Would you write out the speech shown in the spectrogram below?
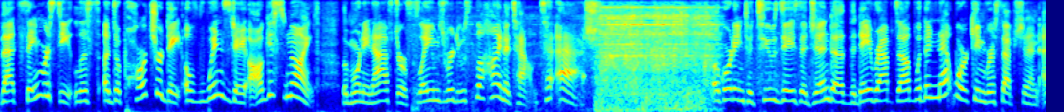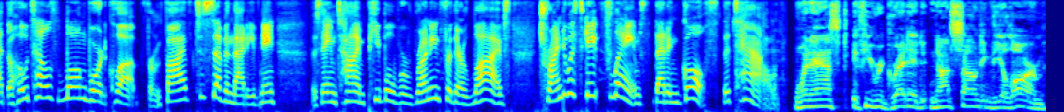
That same receipt lists a departure date of Wednesday, August 9th, the morning after flames reduced Lahaina town to ash. According to Tuesday's agenda, the day wrapped up with a networking reception at the hotel's Longboard Club from 5 to 7 that evening. The same time, people were running for their lives, trying to escape flames that engulfed the town. When asked if he regretted not sounding the alarm,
